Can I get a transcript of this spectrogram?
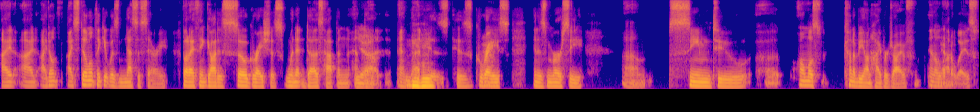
I I I don't I still don't think it was necessary, but I think God is so gracious when it does happen and yeah. that and that mm-hmm. his his grace yeah. and his mercy um seem to uh, almost kind of be on hyperdrive in a yeah. lot of ways.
